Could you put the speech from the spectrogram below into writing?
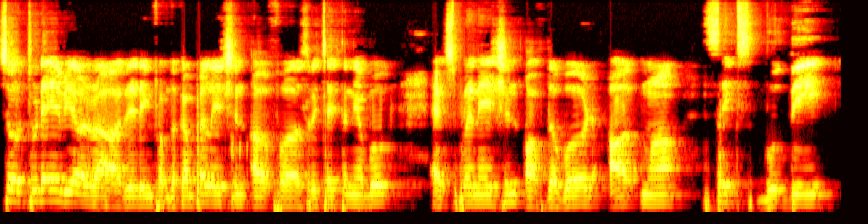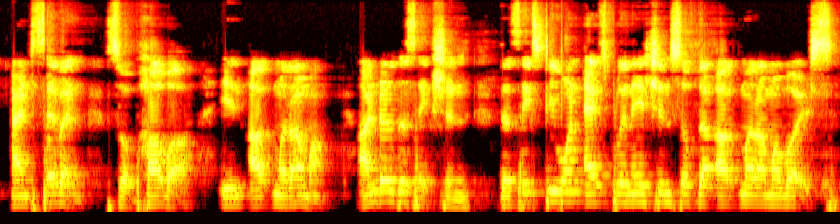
So today we are uh, reading from the compilation of uh, Sri Chaitanya book, explanation of the word Atma, six Buddhi, and seven Swabhava in Atmarama. Under the section, the 61 explanations of the Atmarama verse.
